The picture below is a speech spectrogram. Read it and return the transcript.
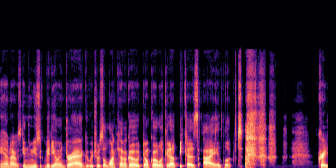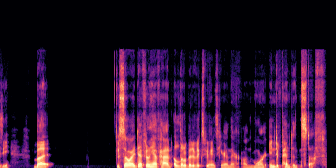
And I was in the music video in drag, which was a long time ago. Don't go look it up because I looked crazy. But so I definitely have had a little bit of experience here and there on more independent stuff.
